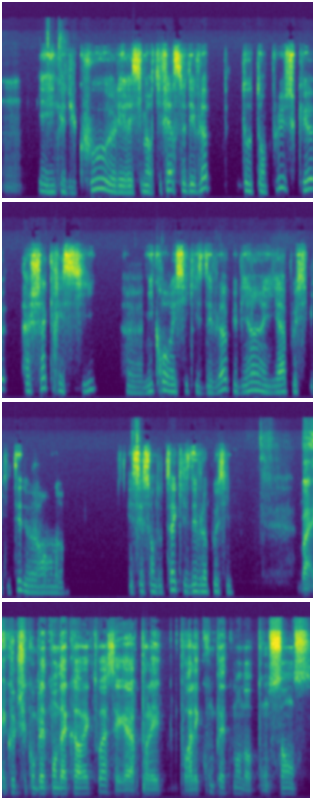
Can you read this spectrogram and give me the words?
Mm. Et que du coup, les récits mortifères se développent d'autant plus que à chaque récit, euh, micro-récit qui se développe, eh bien, il y a possibilité de vendre. Et c'est sans doute ça qui se développe aussi. Bah, écoute, je suis complètement d'accord avec toi. C'est pour, pour aller complètement dans ton sens,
